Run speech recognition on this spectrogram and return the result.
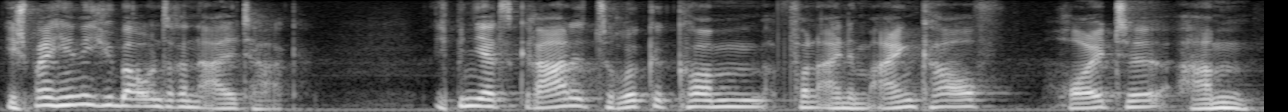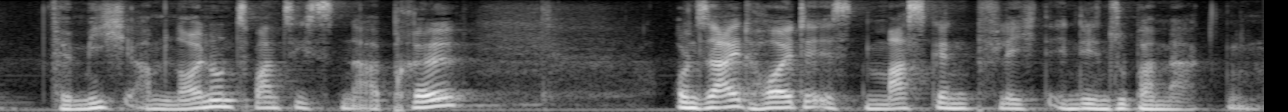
Ich spreche nicht über unseren Alltag. Ich bin jetzt gerade zurückgekommen von einem Einkauf heute am für mich am 29. April. Und seit heute ist Maskenpflicht in den Supermärkten.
